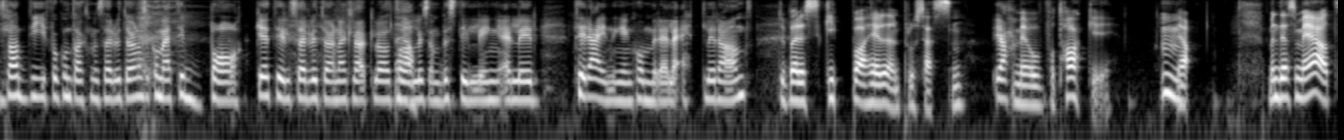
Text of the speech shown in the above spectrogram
sånn at de får kontakt med servitøren, og så kommer jeg tilbake til servitøren er klar til å ta Ja. liksom, bestilling, eller til regningen kommer, eller et eller annet. Du bare skippa hele den prosessen Ja. med å få tak i. Ja. Men det som er at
